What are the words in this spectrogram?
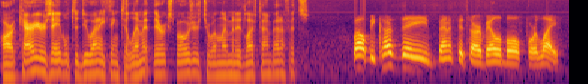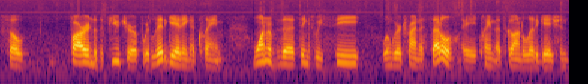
Are carriers able to do anything to limit their exposure to unlimited lifetime benefits? Well, because the benefits are available for life, so far into the future, if we're litigating a claim, one of the things we see when we're trying to settle a claim that's gone to litigation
